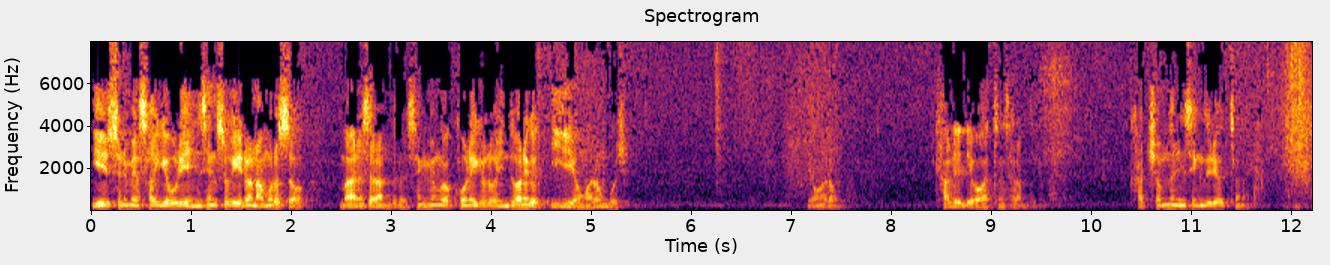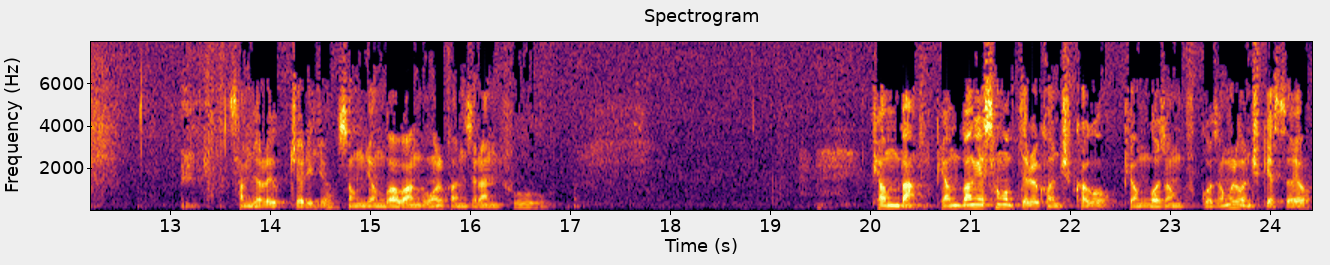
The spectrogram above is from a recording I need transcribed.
예수님의 사역이 우리의 인생 속에 일어남으로써 많은 사람들을 생명과 구원의 길로 인도하는 것, 이게 영화로운 것입니다. 영화로운 것. 갈릴리와 같은 사람들이 가치 없는 인생들이었잖아요. 3절로 6절이죠. 성전과 왕궁을 건설한 후 변방, 변방의 성읍들을 건축하고 병거성, 국고성을 건축했어요.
